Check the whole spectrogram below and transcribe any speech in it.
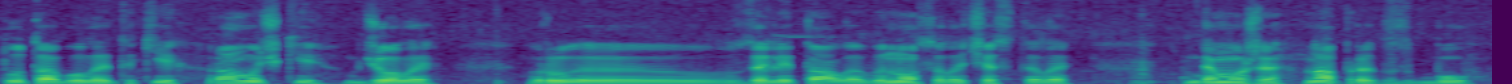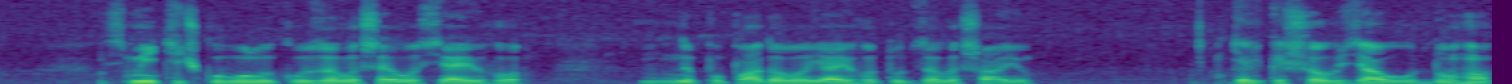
Тут були такі рамочки, бджоли е, залітали, виносили, чистили, де може наприск був. Смітічку вулику залишилось, я його не попадало, я його тут залишаю. Тільки що взяв одного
